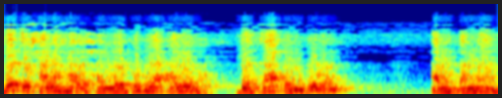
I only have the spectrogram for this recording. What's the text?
butixa lahaa waxaa loo bugraa ayada biqaa'in gobol ama bannaan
